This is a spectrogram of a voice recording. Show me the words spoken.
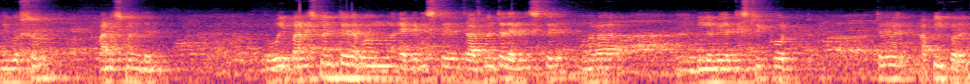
দুই বছর পানিশমেন্ট দেন। তো ওই পানিশমেন্টের এবং এগেনিস্টে জাজমেন্টের এগেনিস্টে ওনারা বিলোনিয়া ডিস্ট্রিক্ট কোর্টে আপিল করেন।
